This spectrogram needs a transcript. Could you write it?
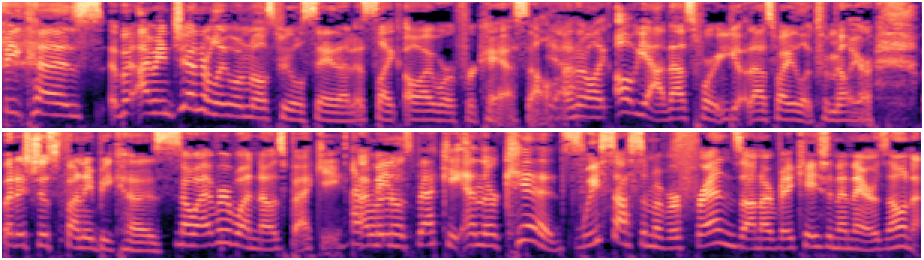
because, but I mean, generally when most people say that, it's like, "Oh, I work for KSL," Yeah. and they're like, "Oh, yeah, that's where you, that's why you look familiar." But it's just funny because No, everyone knows Becky. I everyone mean, knows Becky and their kids. we saw some of her friends on our vacation in Arizona.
